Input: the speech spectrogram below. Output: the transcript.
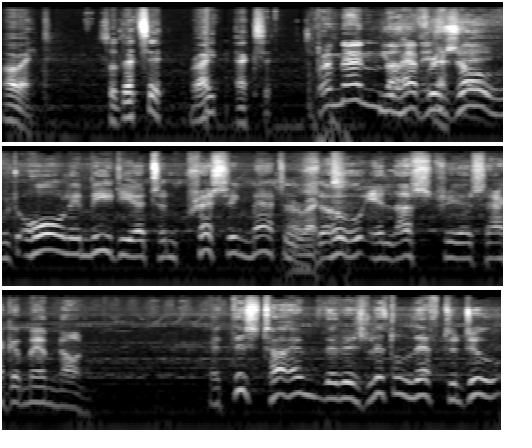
Alright, so that's it, right? Exit. Remember You have resolved day. all immediate and pressing matters, All right. O illustrious Agamemnon. At this time, there is little left to do.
